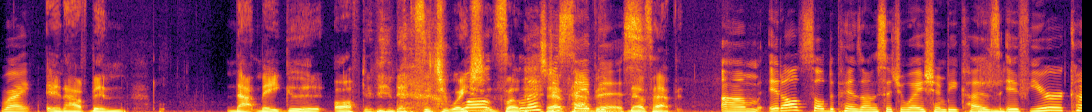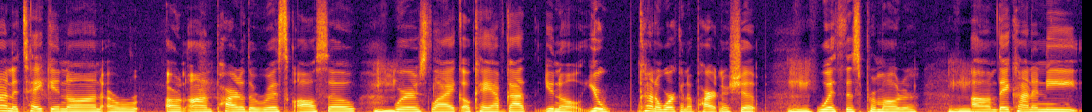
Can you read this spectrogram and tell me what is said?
Right. And I've been not made good often in that situation. Well, so let's that's just say happened. this. That's happened. Um, it also depends on the situation because Mm-hmm. if you're kind of taking on a on, on part of the risk also, Mm-hmm. where it's like, okay, I've got you know, you're kind of working a partnership Mm-hmm. with this promoter. Um, they kind of need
